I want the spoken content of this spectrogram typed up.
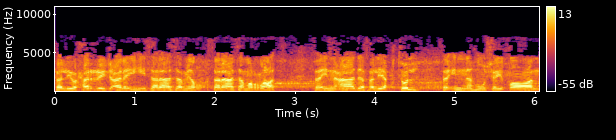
فليحرج عليه ثلاث, مر ثلاث مرات فإن عاد فليقتله فإنه شيطان.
